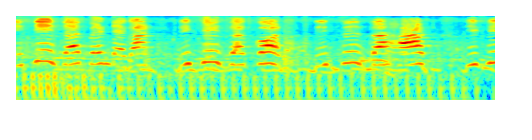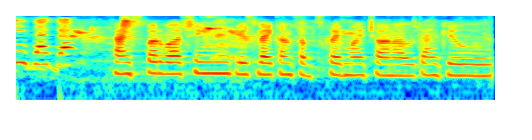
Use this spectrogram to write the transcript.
This is the pentagon. This is the cone. This is the heart. This is the gap. Thanks for watching. Please like and subscribe my channel. Thank you.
